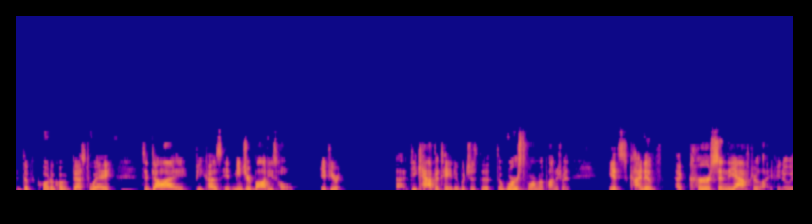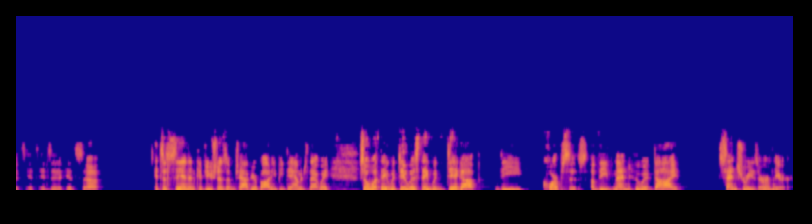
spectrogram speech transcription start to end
the quote unquote best way to die because it means your body's whole. If you're uh, decapitated, which is the, the worst form of punishment, it's kind of a curse in the afterlife. You know, it's it's it's a it's a it's a sin in Confucianism to have your body be damaged that way. So what they would do is they would dig up the corpses of these men who had died centuries earlier,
